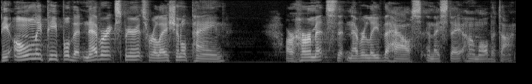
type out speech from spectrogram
The only people that never experience relational pain are hermits that never leave the house and they stay at home all the time.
